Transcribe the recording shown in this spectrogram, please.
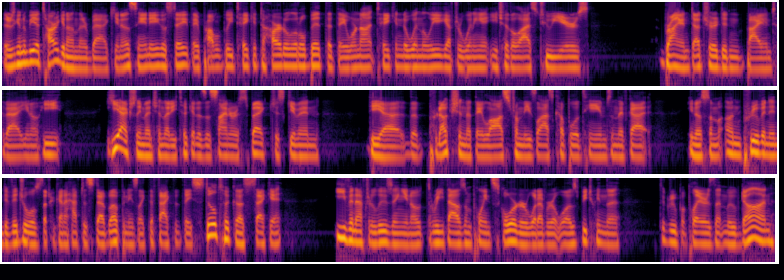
there's going to be a target on their back. You know, San Diego State, they probably take it to heart a little bit that they were not taken to win the league after winning it each of the last two years. Brian Dutcher didn't buy into that. You know, he he actually mentioned that he took it as a sign of respect, just given the uh, the production that they lost from these last couple of teams, and they've got you know, some unproven individuals that are going to have to step up. And he's like, the fact that they still took us second, even after losing, you know, 3,000 points scored or whatever it was between the, the group of players that moved on,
